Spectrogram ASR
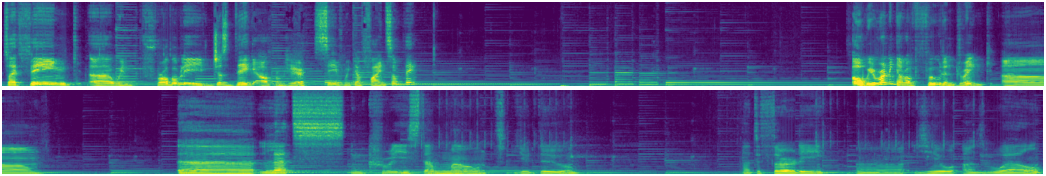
So I think uh, we probably just dig out from here, see if we can find something. Oh, we're running out of food and drink. Um, uh, let's increase the amount you do uh, to 30. Uh, you as well.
